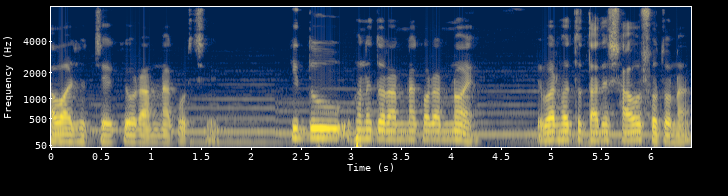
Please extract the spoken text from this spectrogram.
আওয়াজ হচ্ছে কেউ রান্না করছে। কিন্তু ওখানে তো রান্না করার নয়। এবার হয়তো তাদের সাহস হতো না।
